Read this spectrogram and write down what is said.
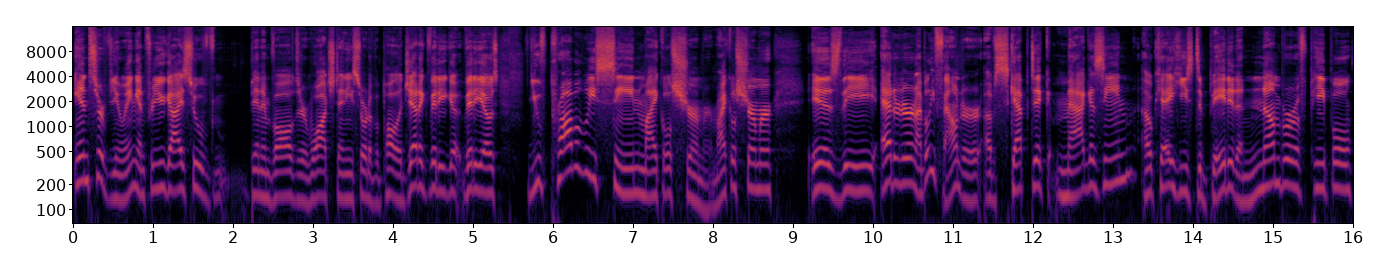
interviewing and for you guys who've been involved or watched any sort of apologetic video, videos, you've probably seen Michael Shermer. Michael Shermer is the editor and I believe founder of Skeptic Magazine. Okay, he's debated a number of people.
